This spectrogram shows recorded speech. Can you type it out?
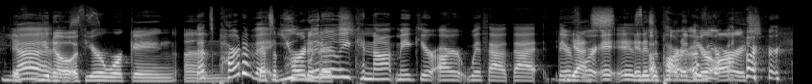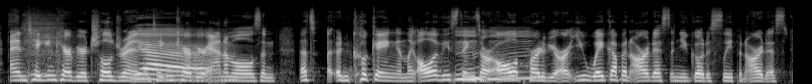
if, you know, if you're working. Um, That's part of it. That's a you part literally of it. Literally, cannot make your art without that. Therefore, yes, it is, it is a, part, of your, art, art. and taking care of your children and taking care of your animals and that's and cooking and like all of these things are all a part of your art. You wake up an artist and you go to sleep an artist.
